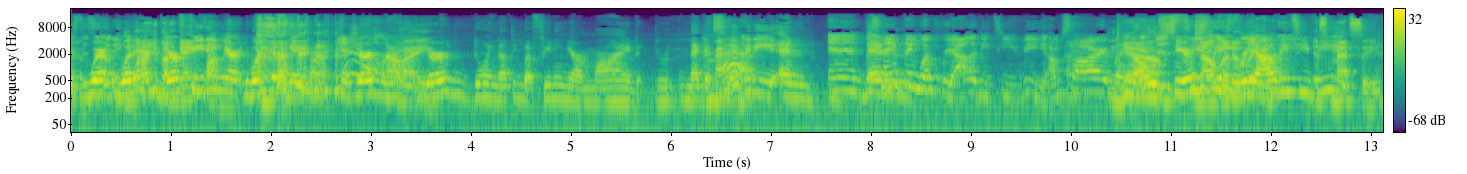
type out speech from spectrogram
is this Where, getting what you? What are you you're feeding your what are you gonna gain from it? Because you're not Like- you're doing nothing but feeding your mind negativity and And the And- same thing with reality TV. I'm sorry, but Yeah. no just- seriously No, reality TV. it's messy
